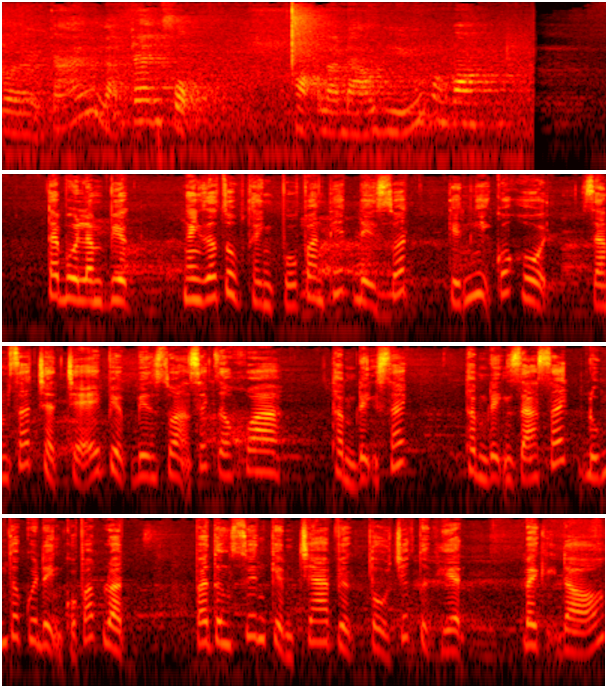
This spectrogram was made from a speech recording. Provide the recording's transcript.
về cái là trang phục hoặc là đạo diễn vân vân. Tại buổi làm việc, ngành giáo dục thành phố Phan Thiết đề xuất kiến nghị Quốc hội giám sát chặt chẽ việc biên soạn sách giáo khoa, thẩm định sách, thẩm định giá sách đúng theo quy định của pháp luật và thường xuyên kiểm tra việc tổ chức thực hiện. Bên cạnh đó,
